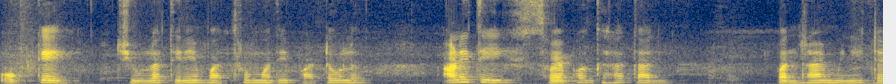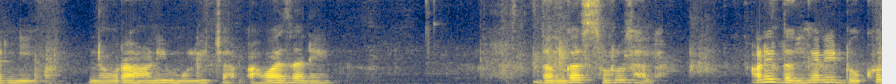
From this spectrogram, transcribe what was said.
ओके. जीवला तिने बाथरूममध्ये पाठवलं आणि ती स्वयंपाकघरात आली. पंधरा मिनिटांनी नवरा आणि मुलीच्या आवाजाने दंगा सुरू झाला. आणि दंग्याने डोकं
